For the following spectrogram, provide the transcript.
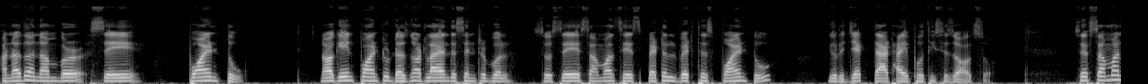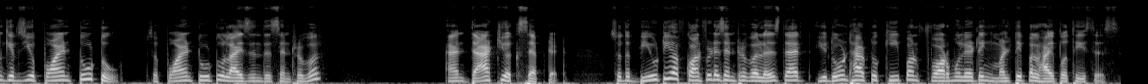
another number say 0.2 now again 0.2 does not lie in this interval. So say someone says petal width is 0.2 you reject that hypothesis also so if someone gives you 0.22, so 0.22 lies in this interval and that you accept it. So the beauty of confidence interval is that you don't have to keep on formulating multiple hypotheses.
